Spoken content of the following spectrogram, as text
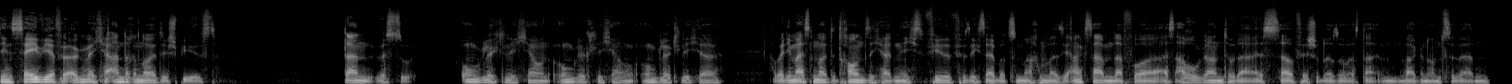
den Savior für irgendwelche anderen Leute spielst, dann wirst du unglücklicher und unglücklicher und unglücklicher. Aber die meisten Leute trauen sich halt nicht, viel für sich selber zu machen, weil sie Angst haben davor, als arrogant oder als selfish oder sowas da wahrgenommen zu werden.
